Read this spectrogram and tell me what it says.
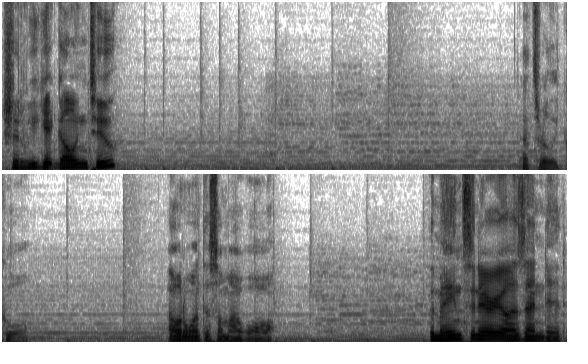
Should we get going too? That's really cool. I would want this on my wall. The main scenario has ended.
